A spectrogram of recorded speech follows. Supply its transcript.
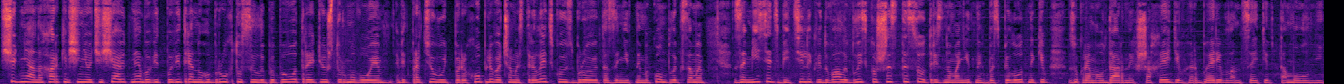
Щодня на Харківщині очищають небо від повітряного брухту сили ППО третьої штурмової. Відпрацьовують перехоплювачами, стрілецькою зброєю та зенітними комплексами. За місяць бійці ліквідували близько 600 різноманітних безпілотників, зокрема ударних шахедів, герберів, ланцетів та молній.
